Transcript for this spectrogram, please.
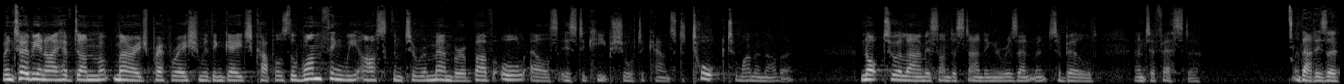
When Toby and I have done marriage preparation with engaged couples, the one thing we ask them to remember above all else is to keep short accounts, to talk to one another, not to allow misunderstanding and resentment to build and to fester. That is a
